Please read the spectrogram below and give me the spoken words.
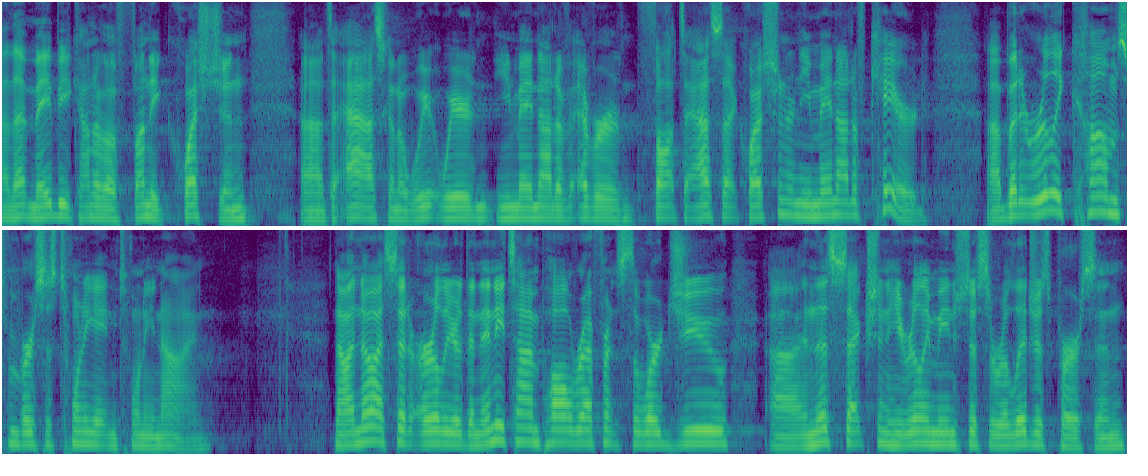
Now, that may be kind of a funny question uh, to ask, and a weird, weird, you may not have ever thought to ask that question, and you may not have cared. Uh, but it really comes from verses 28 and 29. Now, I know I said earlier that anytime Paul referenced the word Jew uh, in this section, he really means just a religious person.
